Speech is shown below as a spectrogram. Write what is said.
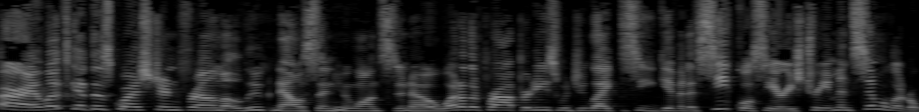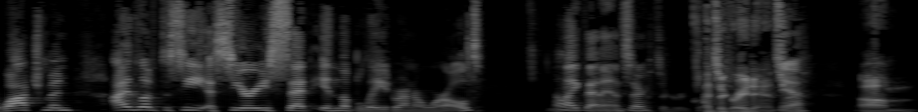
right. Let's get this question from Luke Nelson, who wants to know what other properties would you like to see given a sequel series treatment similar to Watchmen? I'd love to see a series set in the Blade Runner world. I like that answer. That's a great answer. Yeah. Um,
